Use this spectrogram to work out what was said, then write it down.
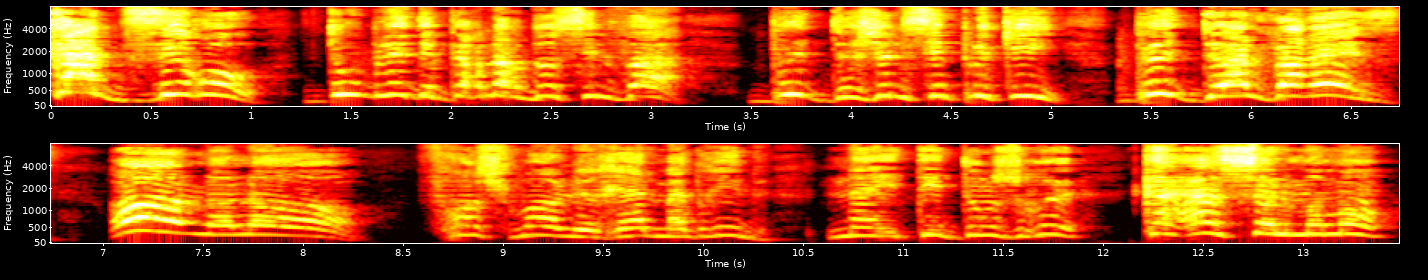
4-0 doublé de Bernardo Silva, but de je ne sais plus qui, but de Alvarez. Oh là là Franchement, le Real Madrid n'a été dangereux qu'à un seul moment,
